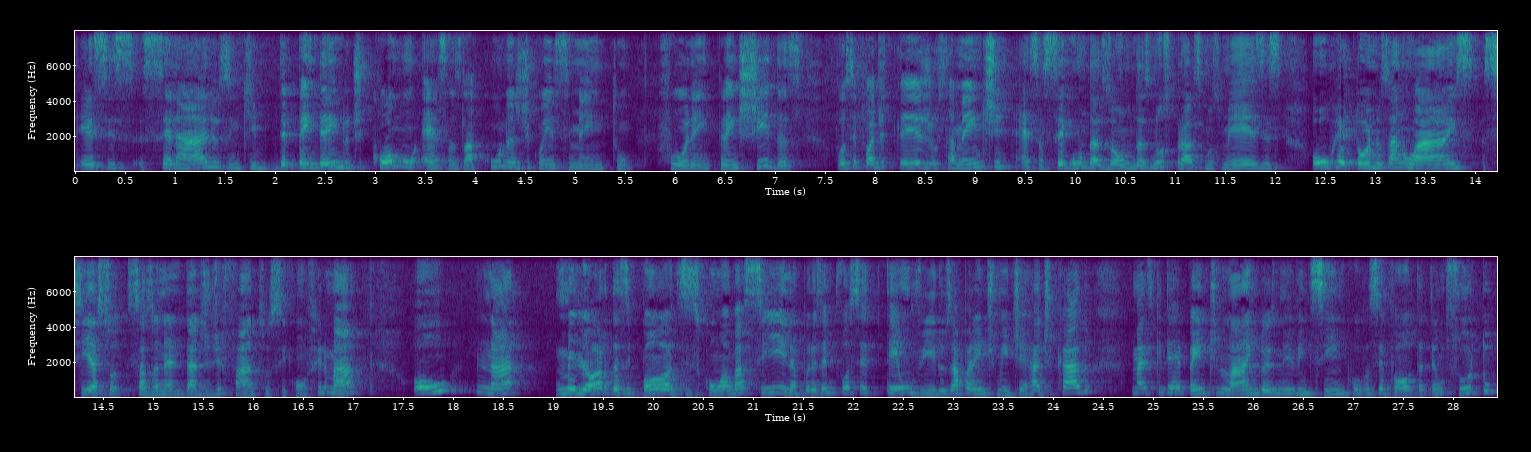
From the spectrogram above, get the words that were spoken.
esses cenários em que, dependendo de como essas lacunas de conhecimento forem preenchidas, você pode ter justamente essas segundas ondas nos próximos meses ou retornos anuais, se a sazonalidade de fato se confirmar, ou na melhor das hipóteses, com a vacina, por exemplo, você ter um vírus aparentemente erradicado, mas que de repente lá em 2025 você volta a ter um surto,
